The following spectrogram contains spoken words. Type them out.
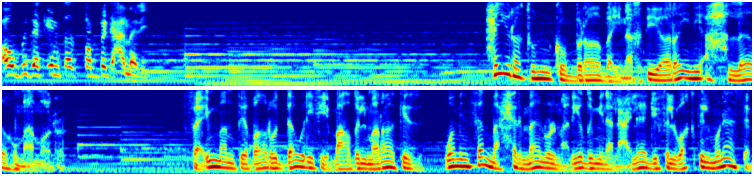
أو بدك أنت تطبق عملي. حيرة كبرى بين اختيارين أحلاهما مر. فإما انتظار الدور في بعض المراكز ومن ثم حرمان المريض من العلاج في الوقت المناسب.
